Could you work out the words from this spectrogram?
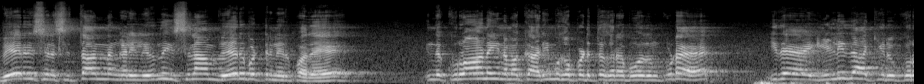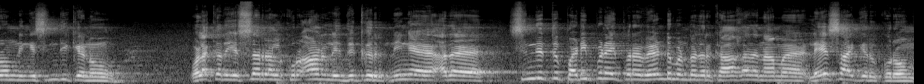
வேறு சில சித்தாந்தங்களிலிருந்து இஸ்லாம் வேறுபட்டு நிற்பது இந்த குரானை நமக்கு அறிமுகப்படுத்துகிற போதும் கூட இதை எளிதாக்கி இருக்கிறோம் நீங்கள் சிந்திக்கணும். வழக்கது எஸ்ஆர் அல் குர்ஆனில் திக்ர். நீங்கள் அதை சிந்தித்து படிப்பினை பெற வேண்டும் என்பதற்காக அதை நாம் லேசாக்கி இருக்கிறோம்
